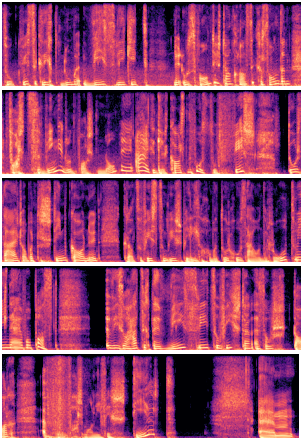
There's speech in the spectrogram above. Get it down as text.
zu gewissen Gerichten nur Weisswein gibt. Nicht nur das Fondue ist dann Klassiker, sondern fast zwingend und fast noch mehr eigentlich. Carsten Fuß zu Fisch. Du sagst aber, das stimmt gar nicht. Gerade zu Fisch zum Beispiel, da kann man durchaus auch einen Rotwein nehmen, der passt. Wieso hat sich der Weisswein zu Fisch dann so stark äh, fast manifestiert? Ähm,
